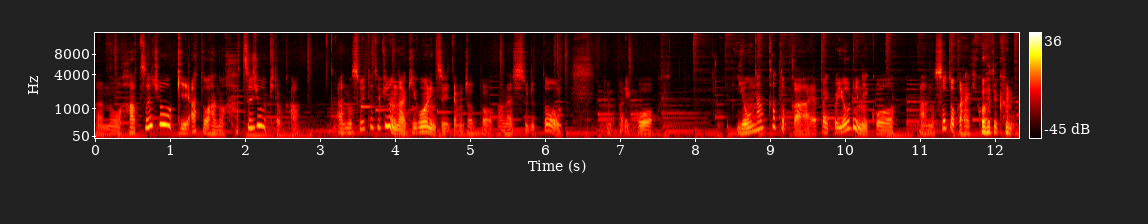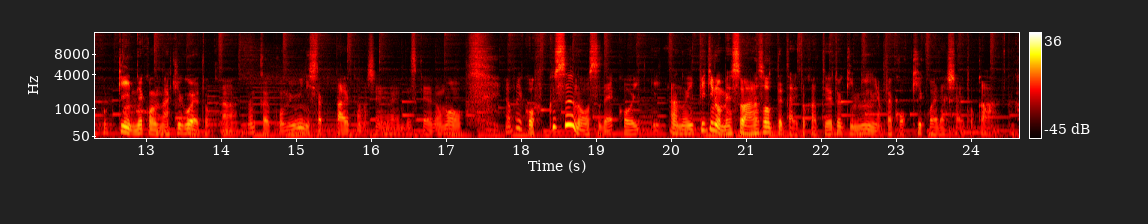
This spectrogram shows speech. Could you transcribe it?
あの発情期あとあの発情期とかあのそういった時の鳴き声についてもちょっとお話しするとやっぱりこう夜中とかやっぱりこう夜にこうあの外から聞こえてくる大きい猫の鳴き声とかなんかこう耳にしたことあるかもしれないんですけれどもやっぱりこう複数のオスでこうあの1匹のメスを争ってたりとかっていう時にやっぱりこう大きい声出したりとかなんか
